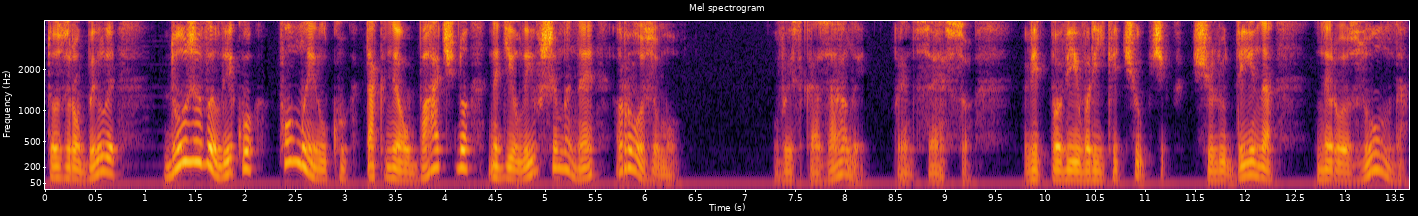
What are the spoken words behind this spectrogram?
то зробили дуже велику помилку, так необачно наділивши мене розумом. Ви сказали, принцесо, відповів Ріки Чубчик, що людина нерозумна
